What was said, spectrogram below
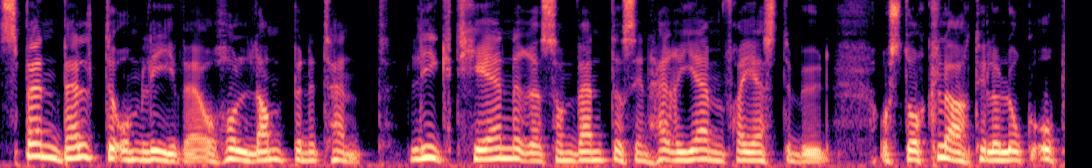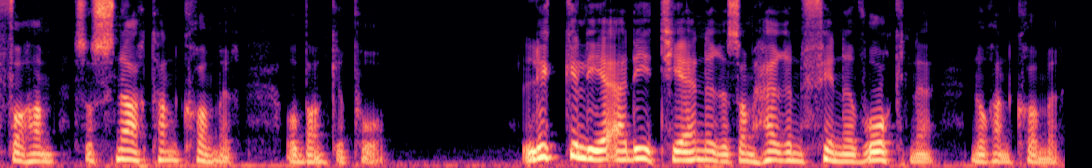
Spenn beltet om livet og hold lampene tent, lik tjenere som venter sin herre hjem fra gjestebud og står klar til å lukke opp for ham så snart han kommer og banker på. Lykkelige er de tjenere som Herren finner våkne når han kommer.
